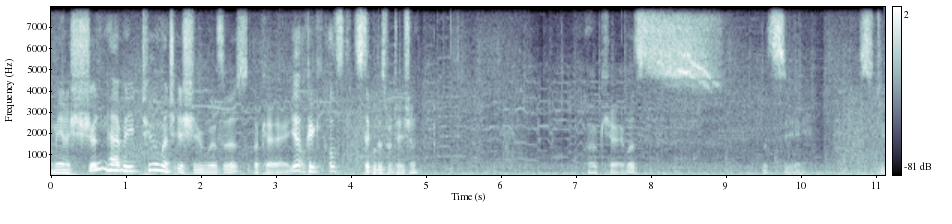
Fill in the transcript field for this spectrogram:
I mean, I shouldn't have any too much issue with this. Okay. Yeah, okay. Let's stick with this rotation. Okay, let's let's see. Let's do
